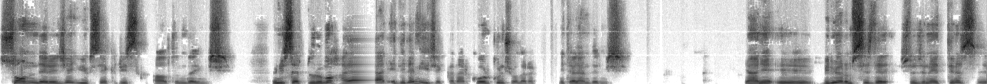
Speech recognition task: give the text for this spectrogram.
son derece yüksek risk altındaymış. UNICEF durumu hayal edilemeyecek kadar korkunç olarak nitelendirmiş. Yani e, biliyorum siz de sözünü ettiniz e,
